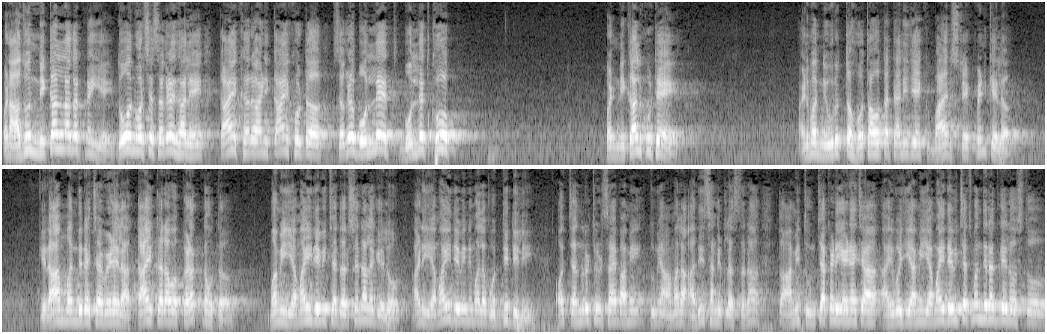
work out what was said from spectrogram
पण अजून निकाल लागत नाहीये. दोन वर्ष सगळे झाले काय खरं आणि काय खोटं सगळे बोललेत बोललेत खूप. पण निकाल कुठे? आहे? आणि मग निवृत्त होता होता त्यांनी जे एक बाहेर स्टेटमेंट केलं की राम मंदिराच्या वेळेला काय करावं कळत नव्हतं. मग मी यमाई देवीच्या दर्शनाला गेलो आणि यमाई देवीने मला बुद्धी दिली. अहो चंद्रचूड साहेब आम्ही तुम्ही आम्हाला आधी सांगितलं असतं ना? तर आम्ही तुमच्याकडे येण्याच्या ऐवजी आम्ही यमाई देवीच्याच मंदिरात गेलो असतो.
